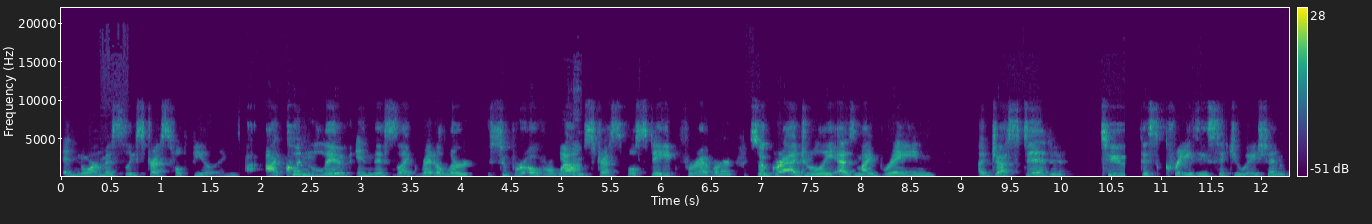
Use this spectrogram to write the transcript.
enormously stressful feelings. I couldn't live in this like red alert, super overwhelmed, yeah. stressful state forever. So gradually, as my brain adjusted to this crazy situation,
